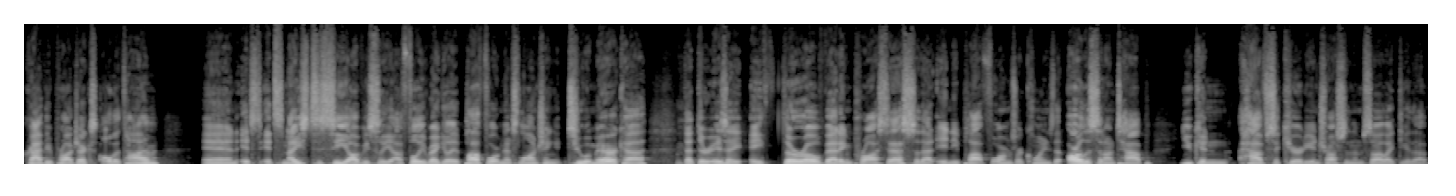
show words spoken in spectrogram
crappy projects all the time. And it's it's nice to see obviously a fully regulated platform that's launching to America that there is a, a thorough vetting process so that any platforms or coins that are listed on tap, you can have security and trust in them. So I like to hear that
